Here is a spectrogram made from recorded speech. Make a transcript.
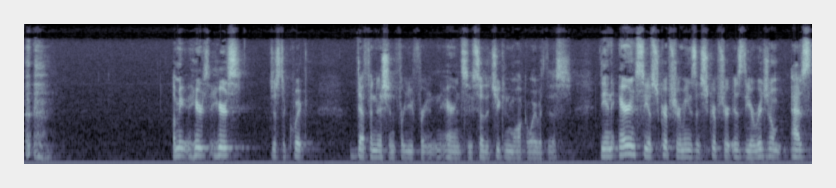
Let me here's here's just a quick definition for you for inerrancy so that you can walk away with this. The inerrancy of scripture means that scripture is the original as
